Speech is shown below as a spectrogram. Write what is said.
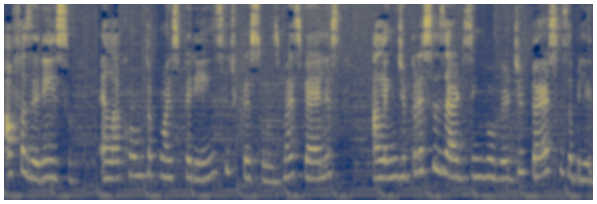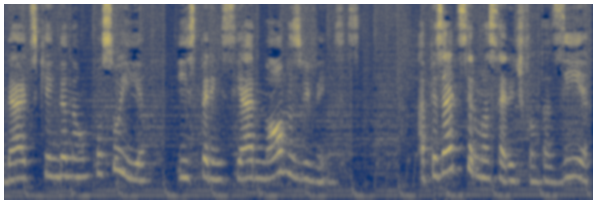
Ao fazer isso, ela conta com a experiência de pessoas mais velhas, além de precisar desenvolver diversas habilidades que ainda não possuía e experienciar novas vivências. Apesar de ser uma série de fantasia,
